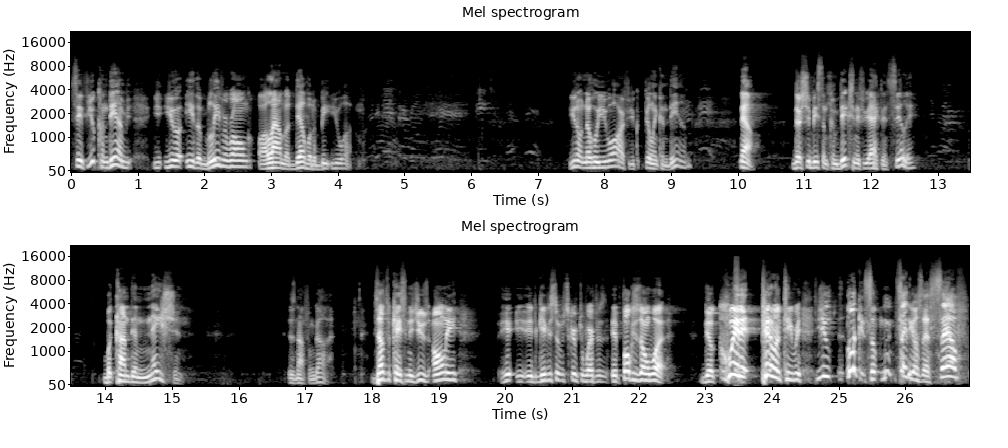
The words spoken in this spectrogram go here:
See, if you condemn, you're either believing wrong or allowing the devil to beat you up. You don't know who you are if you're feeling condemned. Now, there should be some conviction if you're acting silly, but condemnation is not from God. Justification is used only, it give you some scripture reference, it focuses on what? The acquitted penalty. You look at some, say to yourself, self,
